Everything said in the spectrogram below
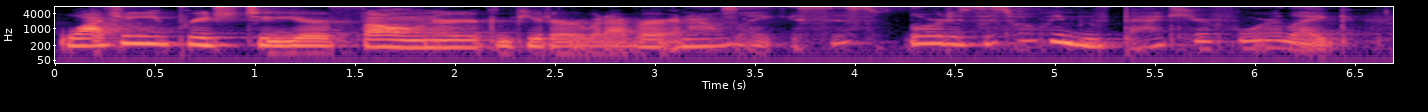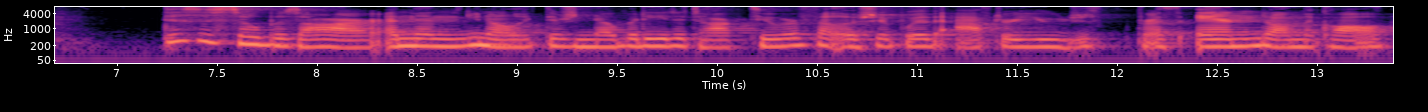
watching you preach to your phone or your computer or whatever, and I was like, Is this Lord, is this what we moved back here for? Like this is so bizarre. And then, you know, like there's nobody to talk to or fellowship with after you just press end on the call.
